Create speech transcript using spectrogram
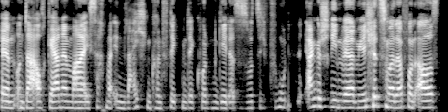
ähm, und da auch gerne mal, ich sag mal, in leichten Konflikt mit den Kunden geht. Also es wird sich vermutlich angeschrien werden, gehe ich jetzt mal davon aus.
